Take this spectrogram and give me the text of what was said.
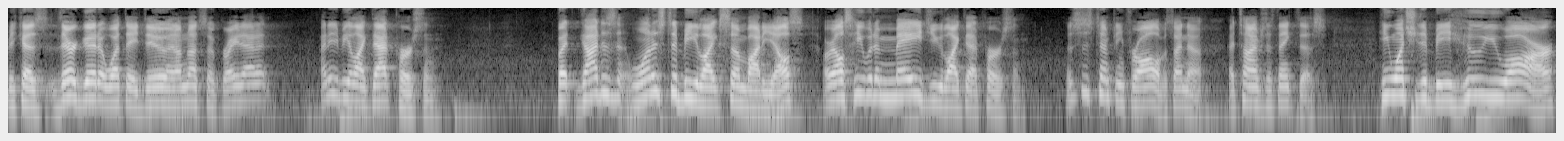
because they're good at what they do and I'm not so great at it. I need to be like that person. But God doesn't want us to be like somebody else, or else He would have made you like that person. This is tempting for all of us, I know, at times to think this. He wants you to be who you are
